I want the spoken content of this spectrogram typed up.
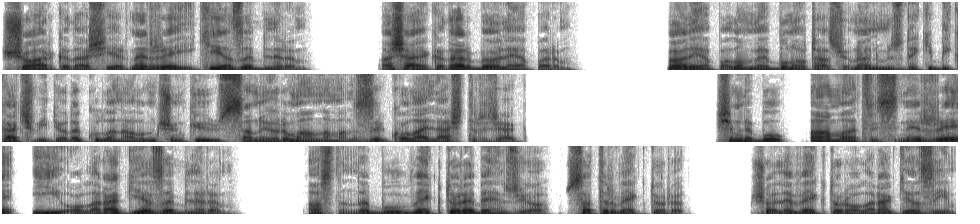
şu arkadaş yerine r2 yazabilirim. Aşağıya kadar böyle yaparım. Böyle yapalım ve bu notasyonu önümüzdeki birkaç videoda kullanalım çünkü sanıyorum anlamanızı kolaylaştıracak. Şimdi bu A matrisini Ri olarak yazabilirim. Aslında bu vektöre benziyor, satır vektörü. Şöyle vektör olarak yazayım.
